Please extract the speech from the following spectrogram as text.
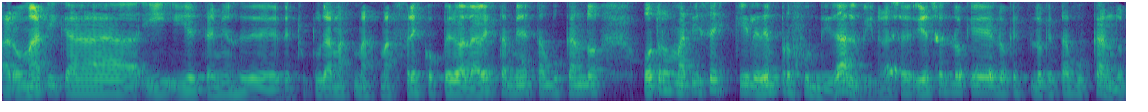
aromática y, en términos de, estructura más, más, frescos, pero a la vez también están buscando otros matices que le den profundidad al vino. y eso es lo que, lo, que, lo que están buscando.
